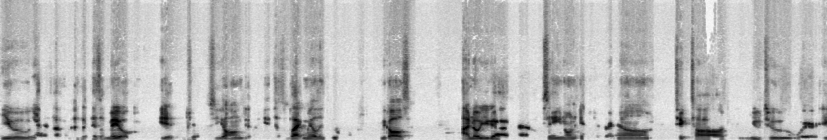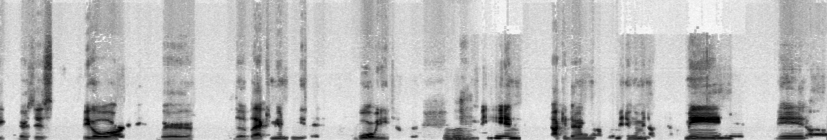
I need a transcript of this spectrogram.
you yeah. as, a, as, a, male, it just young, just black male and because I know you guys have seen on Instagram, TikTok, YouTube where it, there's this big old argument where the black community is at war with each other. Mm-hmm. Men knocking down women and women knocking down men. Men, um,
